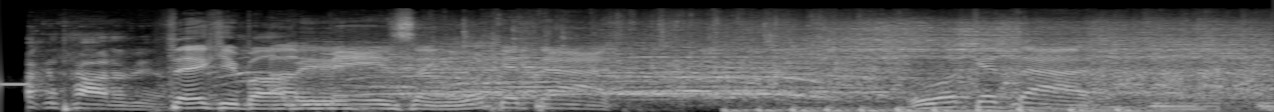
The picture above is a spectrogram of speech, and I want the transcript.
fucking proud of you. Thank you, Bobby. Amazing. Look at that. Look at that.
